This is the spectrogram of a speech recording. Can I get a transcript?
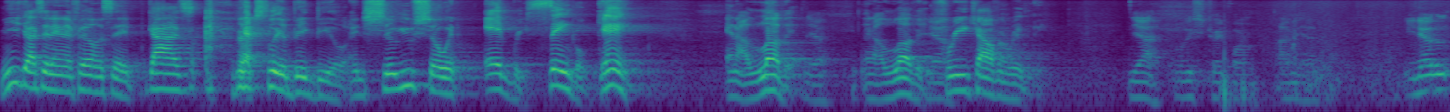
You got to the NFL and said, guys, I'm actually a big deal. And show you show it every single game. And I love it. Yeah. And I love it. Yeah. Free Calvin Ridley. Yeah. We should trade for him. I'd be happy. You know who,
